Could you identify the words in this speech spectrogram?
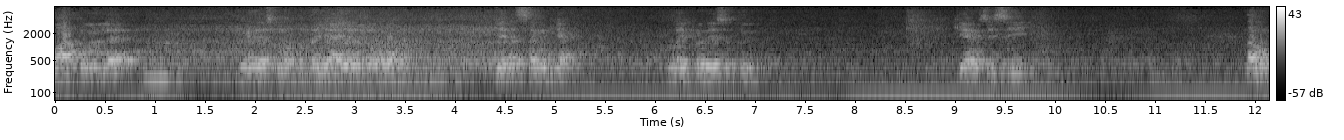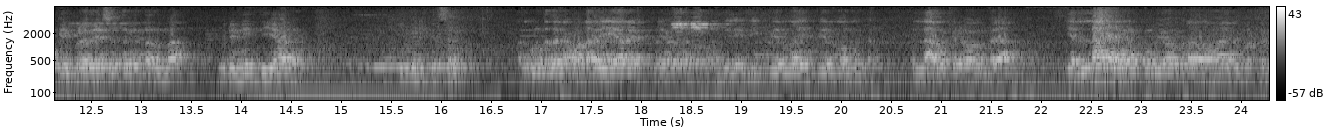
മാട്ടൂരിലെ ഏകദേശം മുപ്പത്തയ്യായിരത്തോളം ജനസംഖ്യ ഉള്ള ഈ പ്രദേശത്ത് കെ എം സി സി നമുക്ക് ഈ പ്രദേശത്തിന് തന്ന ഒരു നിധിയാണ് ഈ മെഡിക്കൽ സെന്റർ അതുകൊണ്ട് തന്നെ വളരെയേറെ പ്രയോജനപ്പെടുന്നു അതിൽ ബി പി എന്നോ എ പി എന്നോ ഒന്നുമില്ല. എല്ലാവർക്കും രോഗം വരാം. എല്ലാ ജനങ്ങൾക്കും ഉപയോഗപ്രദമായ രൂപത്തിൽ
